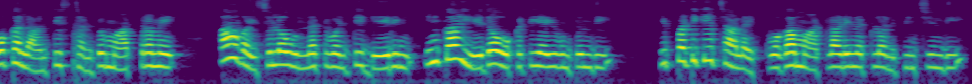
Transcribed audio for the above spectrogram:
ఒకలాంటి స్టంటు మాత్రమే. ఆ వయసులో ఉన్నటువంటి డేరింగ్ ఇంకా ఏదో ఒకటి అయి ఉంటుంది. ఇప్పటికే చాలా ఎక్కువగా మాట్లాడినట్లు అనిపించింది.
